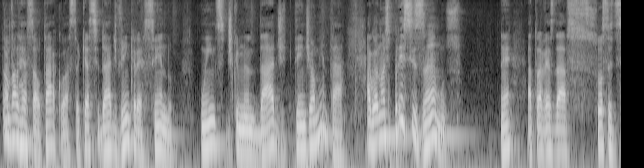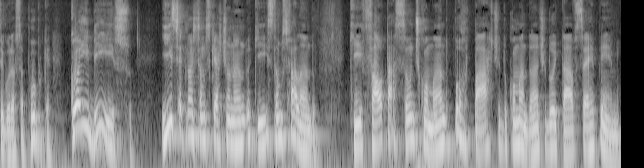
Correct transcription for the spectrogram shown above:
Então vale ressaltar, Costa, que a cidade vem crescendo, o índice de criminalidade tende a aumentar. Agora nós precisamos, né, através das forças de segurança pública, coibir isso. Isso é que nós estamos questionando aqui, estamos falando que falta ação de comando por parte do comandante do oitavo CRPM.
